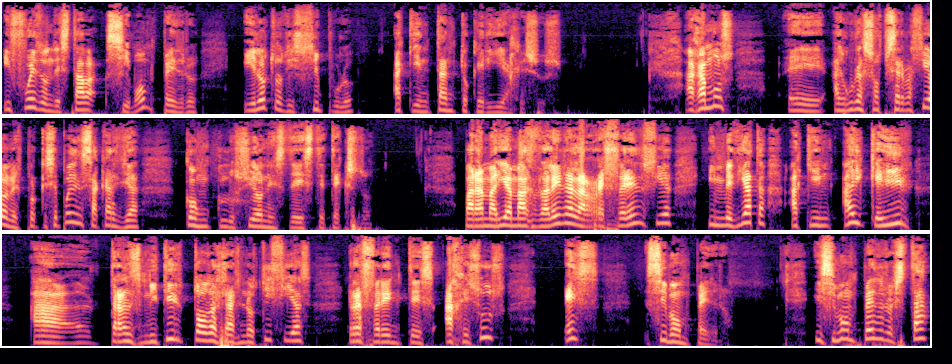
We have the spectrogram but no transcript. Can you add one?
y fue donde estaba Simón Pedro y el otro discípulo a quien tanto quería Jesús. Hagamos eh, algunas observaciones, porque se pueden sacar ya conclusiones de este texto. Para María Magdalena la referencia inmediata a quien hay que ir a transmitir todas las noticias referentes a Jesús es Simón Pedro. Y Simón Pedro está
